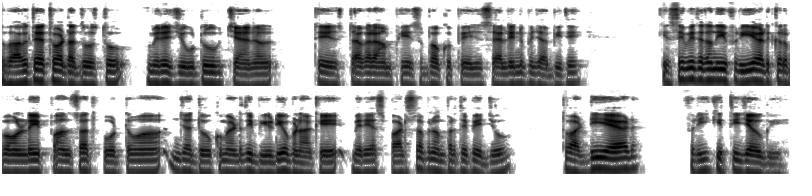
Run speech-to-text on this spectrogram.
ਸਵਾਗਤ ਹੈ ਤੁਹਾਡਾ ਦੋਸਤੋ ਮੇਰੇ YouTube ਚੈਨਲ ਤੇ Instagram, Facebook ਪੇਜ ਸੈਲ ਇਨ ਪੰਜਾਬੀ ਤੇ। ਕਿਸੇ ਵੀ ਤਰ੍ਹਾਂ ਦੀ ਫ੍ਰੀ ਐਡ ਕਰਵਾਉਣ ਲਈ 5-7 ਫੋਟੋਆਂ ਜਾਂ ਡਾਕੂਮੈਂਟ ਦੀ ਵੀਡੀਓ ਬਣਾ ਕੇ ਮੇਰੇ ਇਸ WhatsApp ਨੰਬਰ ਤੇ ਭੇਜੋ। ਤੁਹਾਡੀ ਐਡ ਫ੍ਰੀ ਕੀਤੀ ਜਾਊਗੀ।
